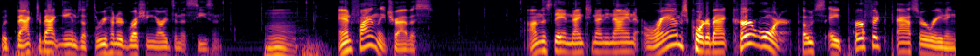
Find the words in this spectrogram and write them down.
with back to back games of 300 rushing yards in a season. Mm. And finally, Travis. On this day in 1999, Rams quarterback Kurt Warner posts a perfect passer rating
